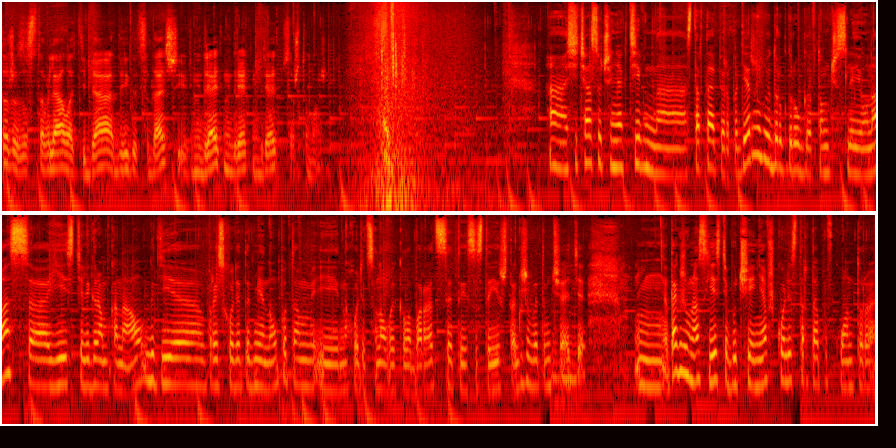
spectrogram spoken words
тоже заставляла тебя двигаться дальше и внедрять, внедрять, внедрять все, что можно. А, сейчас очень активно стартаперы поддерживают друг друга, в том числе и у нас а, есть телеграм-канал, где происходит обмен опытом и находятся новые коллаборации. Ты состоишь также в этом чате. Также у нас есть обучение в школе стартапов Контура.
